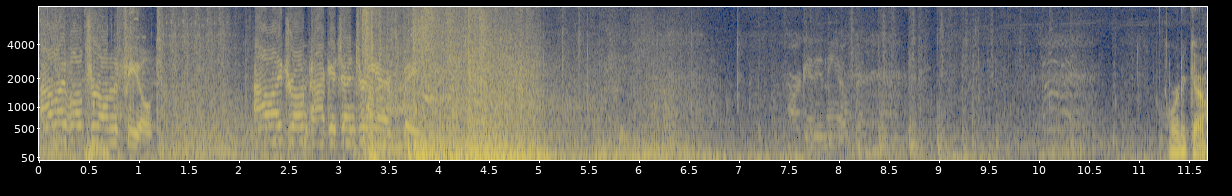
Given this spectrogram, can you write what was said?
Ally Vulture on the field. Ally drone package entering airspace. Target in the open. Where'd it go?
